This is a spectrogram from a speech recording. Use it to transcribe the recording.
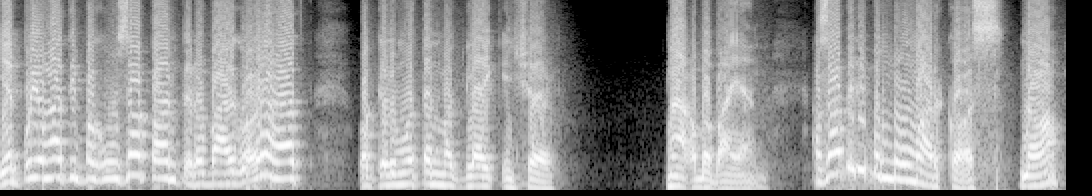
Yan po yung ating pag-uusapan pero bago ang lahat, huwag kalimutan mag-like and share mga kababayan. Ang sabi ni Bongbong Marcos, no,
